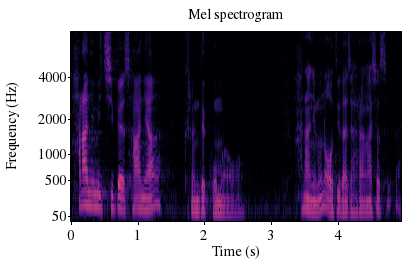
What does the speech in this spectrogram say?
하나님이 집에 사냐? 그런데 고마워. 하나님은 어디다 자랑하셨을까요?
